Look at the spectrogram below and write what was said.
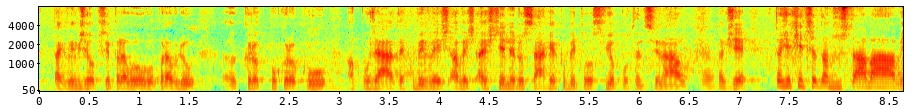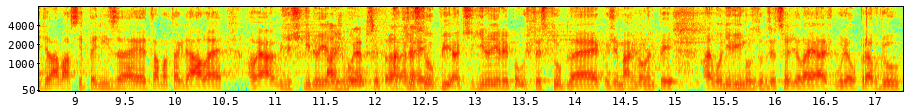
tak vím, že ho připravují opravdu uh, krok po kroku a pořád jakoby veš a veš a ještě nedosáh jakoby toho svého potenciálu. Takže, takže chytře tam zůstává, vydělává si peníze, je tam a tak dále, ale já vím, že všichni dojeli bude připravený. Ať přestoupí, ať všichni do něj už přestup, ne, jakože máš Olympii, ale oni ví moc dobře, co dělají, až bude opravdu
